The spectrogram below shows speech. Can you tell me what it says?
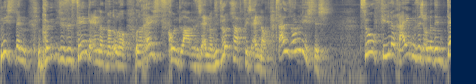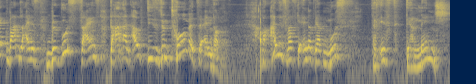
nicht wenn ein politisches System geändert wird oder, oder Rechtsgrundlagen sich ändern, die Wirtschaft sich ändert. Ist alles unwichtig. So viele reiben sich unter dem Deckmantel eines Bewusstseins daran auf diese Symptome zu ändern. Aber alles was geändert werden muss, das ist der Mensch.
